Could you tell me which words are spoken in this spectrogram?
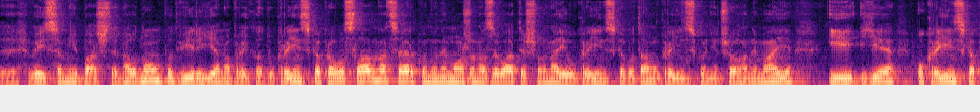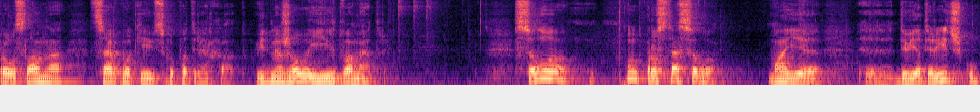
Е, Ви й самі бачите, на одному подвір'ї є, наприклад, Українська православна церква, ну не можу називати, що вона є українська, бо там українського нічого немає. І є Українська православна церква Київського патріархату. Відмежовує їх два метри. Село, ну, просте село, має е, дев'ятирічку,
